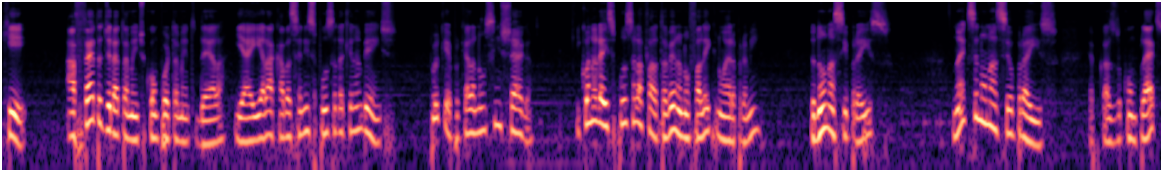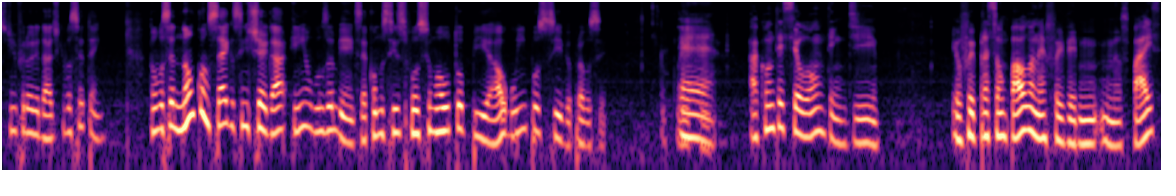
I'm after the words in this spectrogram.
que afeta diretamente o comportamento dela e aí ela acaba sendo expulsa daquele ambiente. Por quê? Porque ela não se enxerga. E quando ela é expulsa, ela fala: Tá vendo? Eu não falei que não era para mim? Eu não nasci para isso. Não é que você não nasceu para isso, é por causa do complexo de inferioridade que você tem. Então você não consegue se enxergar em alguns ambientes. É como se isso fosse uma utopia, algo impossível para você. É, aconteceu ontem de eu fui para São Paulo, né? Fui ver meus pais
